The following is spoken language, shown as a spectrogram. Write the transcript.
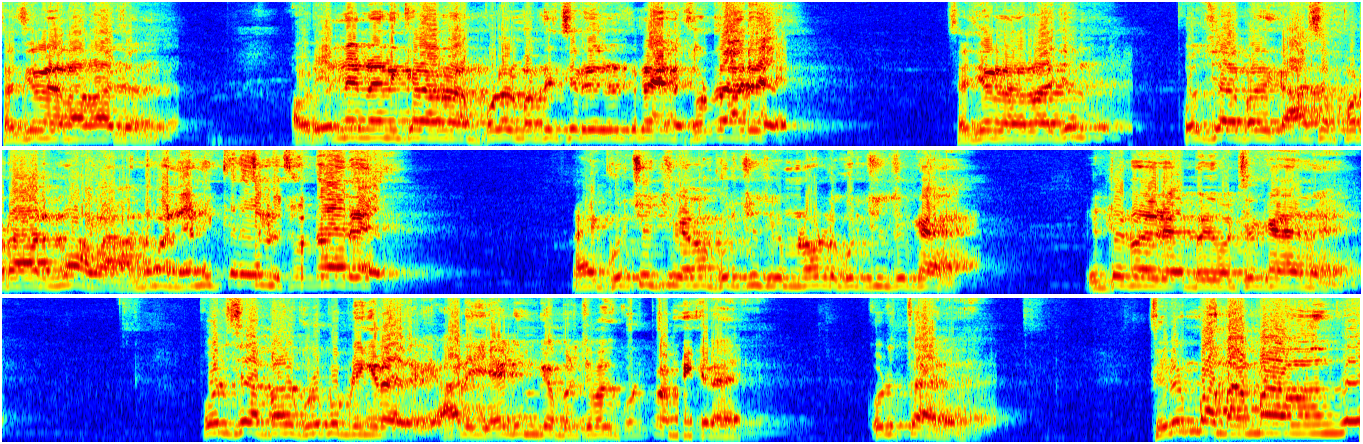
சசிகலா நடராஜன். அவர் என்ன நினைக்கிறாரு புலர் மத்திய சிறையில் இருக்கிறேன் என்ன சொல்றாரு. சசிகலா நடராஜன் பொதுச்செயலாளர் பதவிக்கு ஆசைப்படுறாருன்னு அவன் அந்த மாதிரி நினைக்கிறேன்னு சொல்றாரு. நான் குறிச்சு வச்சிருக்கேன் குறிச்சு வச்சிருக்கேன் நோட்டில் குறிச்சு வச்சிருக்கேன். ரிட்டர்ன் வச்சிருக்கேன் பொலிசார் பார்த்து கொடுப்ப அப்படிங்கிறாரு. யாரு ஏடிஎம்கே பிடிச்ச போது கொடுப்ப அப்படிங்கிறாரு. கொடுத்தாரு. திரும்ப அந்த அம்மா வந்து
